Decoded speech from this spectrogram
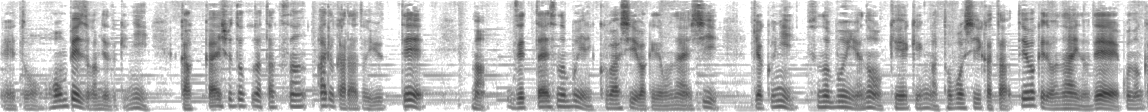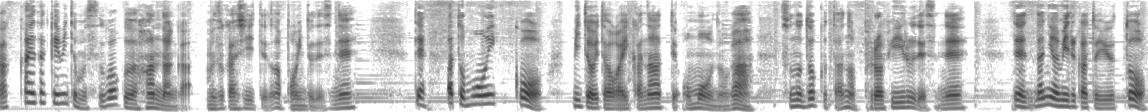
えーと、ホームページとか見た時に学会所属がたくさんあるからといってまあ絶対その分野に詳しいわけでもないし逆にその分野の経験が乏しい方というわけではないのでこの学会だけ見てもすごく判断が難しいっていうのがポイントですね。であともう一個見ておいた方がいいかなって思うのがそのドクターのプロフィールですね。で何を見るかというと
